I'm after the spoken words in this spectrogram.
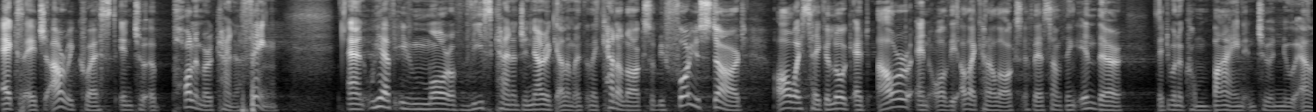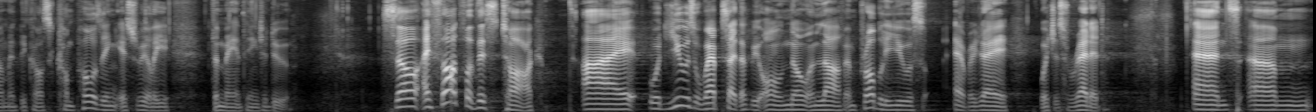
XHR request into a Polymer kind of thing. And we have even more of these kind of generic elements in the catalog. So before you start, always take a look at our and all the other catalogs if there's something in there that you want to combine into a new element because composing is really the main thing to do. So I thought for this talk, I would use a website that we all know and love and probably use every day, which is Reddit. And um,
